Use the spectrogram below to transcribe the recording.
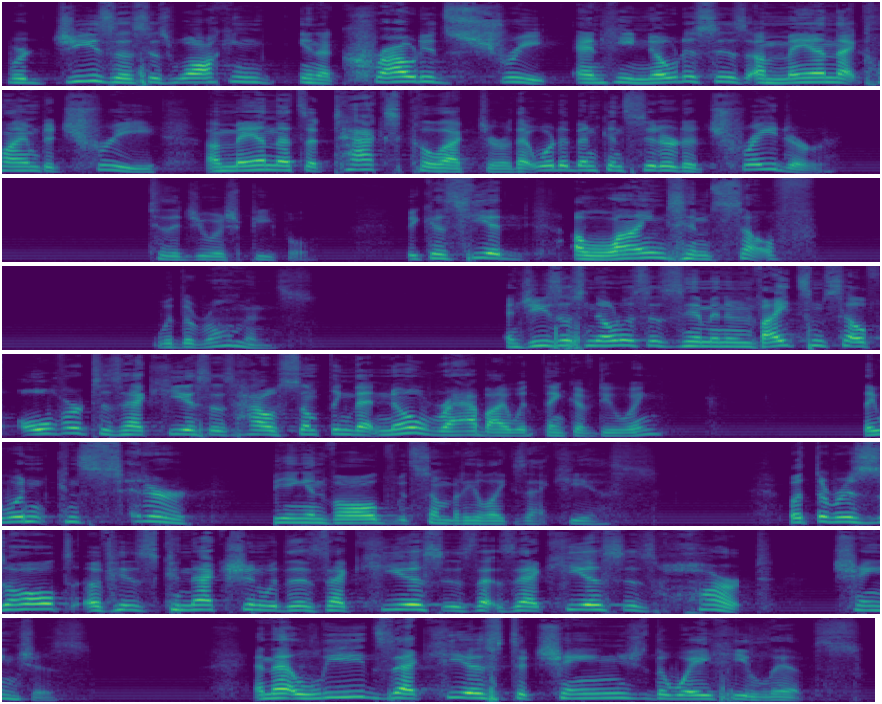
where Jesus is walking in a crowded street and he notices a man that climbed a tree, a man that's a tax collector that would have been considered a traitor to the Jewish people because he had aligned himself with the Romans. And Jesus notices him and invites himself over to Zacchaeus' house, something that no rabbi would think of doing. They wouldn't consider being involved with somebody like Zacchaeus. But the result of his connection with Zacchaeus is that Zacchaeus' heart changes. And that leads Zacchaeus to change the way he lives.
